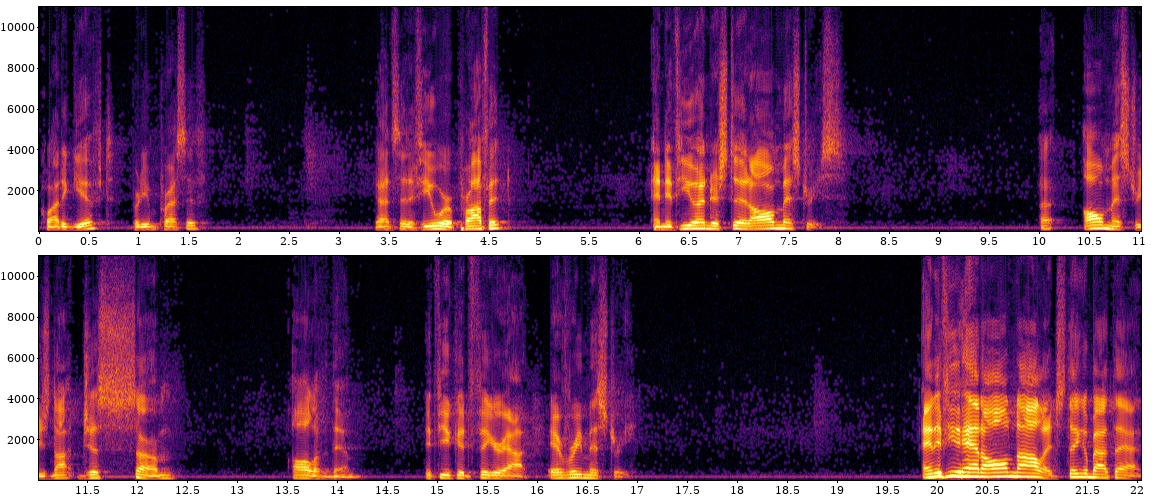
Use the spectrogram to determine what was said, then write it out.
Quite a gift, pretty impressive. God said, if you were a prophet and if you understood all mysteries, uh, all mysteries, not just some, all of them, if you could figure out every mystery, and if you had all knowledge, think about that.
